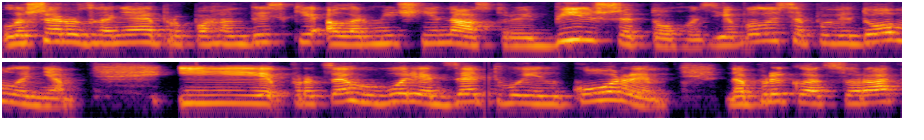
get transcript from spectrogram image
лише розганяє пропагандистські алармічні настрої. Більше того, з'явилося повідомлення, і про це говорять зет-воєнкори. Наприклад, сорат,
